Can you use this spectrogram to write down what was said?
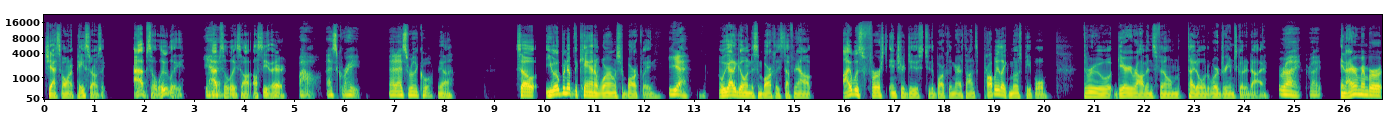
She asked if I want to pace her. I was like, absolutely, yeah, absolutely. So I'll, I'll see you there. Wow, that's great. Yeah, that's really cool. Yeah. So you opened up the can of worms for Barkley. Yeah, We got to go into some Barkley stuff now. I was first introduced to the Barkley marathons, probably like most people, through Gary Robbins' film titled Where Dreams Go to Die. right, right. And I remember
